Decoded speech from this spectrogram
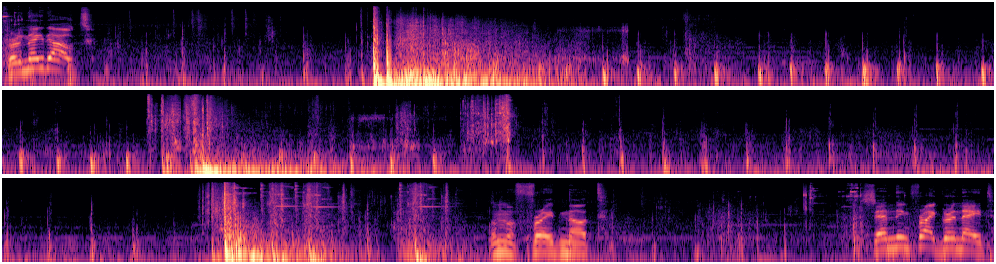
Grenade out! I'm afraid not. Sending frag grenade.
